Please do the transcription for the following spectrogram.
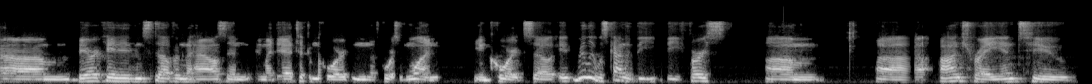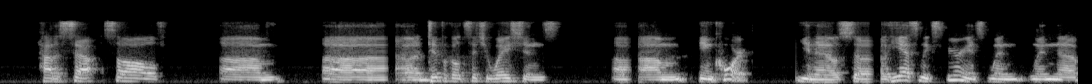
um, barricaded himself in the house, and, and, my dad took him to court, and of course won in court. So it really was kind of the the first um, uh, entree into how to so- solve um, uh, difficult situations um, in court. You know, so he had some experience when when uh,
